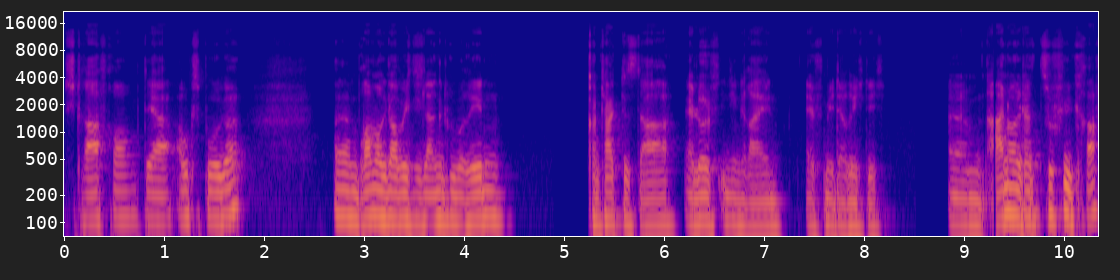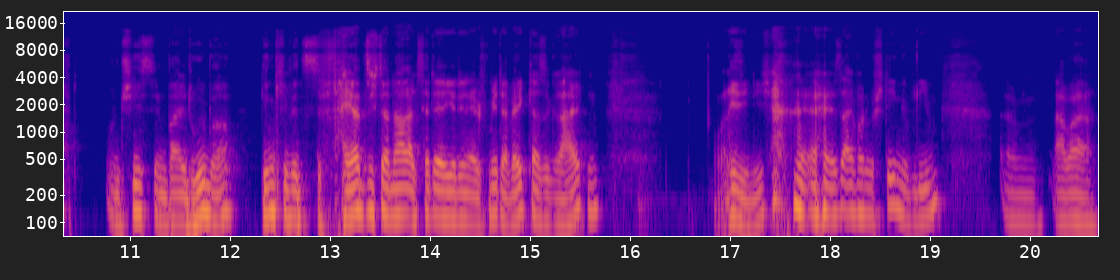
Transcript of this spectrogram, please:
Strafraum der Augsburger. Ähm, brauchen wir, glaube ich, nicht lange drüber reden. Kontakt ist da, er läuft in ihn rein, Elfmeter richtig. Ähm, Arnold hat zu viel Kraft und schießt den Ball drüber. Ginkiewicz feiert sich danach, als hätte er hier den Elfmeter Weltklasse gehalten. Weiß ich nicht. er ist einfach nur stehen geblieben. Ähm, aber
